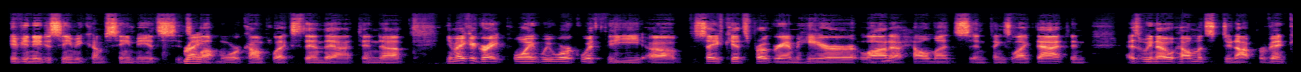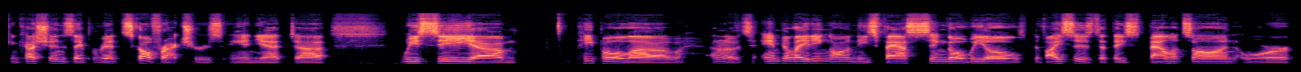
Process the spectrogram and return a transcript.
if you need to see me, come see me. It's it's right. a lot more complex than that. And uh, you make a great point. We work with the uh, Safe Kids program here, a lot mm-hmm. of helmets and things like that. And as we know, helmets do not prevent concussions; they prevent skull fractures. And yet, uh, we see um, people uh, I don't know, it's ambulating on these fast single wheel devices that they balance on or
